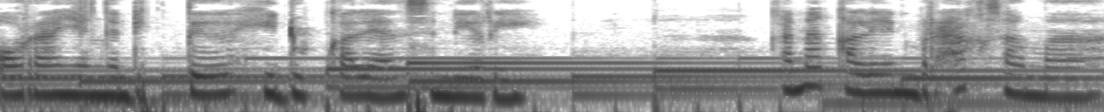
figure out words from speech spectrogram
orang yang ngedikte hidup kalian sendiri, karena kalian berhak sama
